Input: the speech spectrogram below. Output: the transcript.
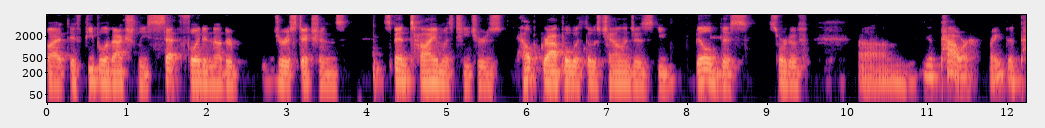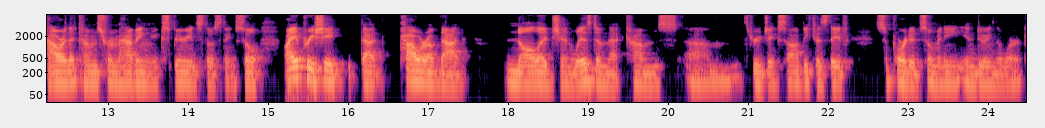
but if people have actually set foot in other jurisdictions, spent time with teachers, help grapple with those challenges, you build this sort of um, power, right? The power that comes from having experienced those things. So I appreciate that power of that knowledge and wisdom that comes um, through Jigsaw because they've supported so many in doing the work.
